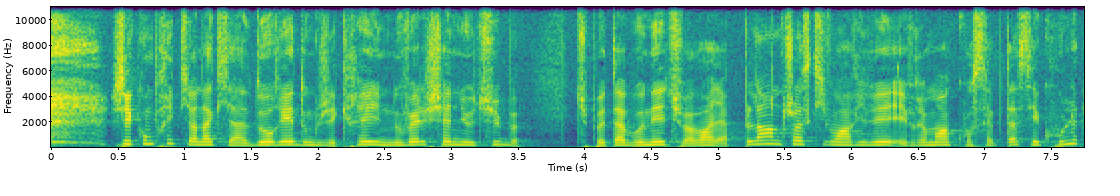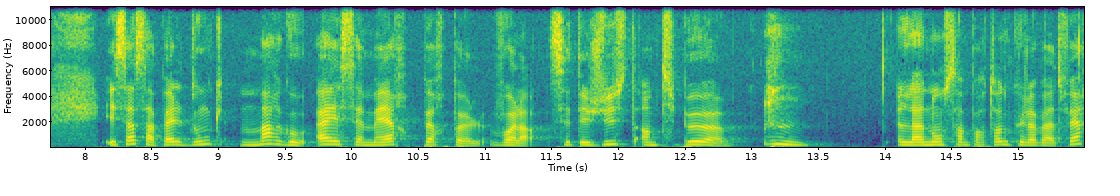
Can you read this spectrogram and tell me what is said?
j'ai compris qu'il y en a qui adoraient, donc j'ai créé une nouvelle chaîne YouTube tu peux t'abonner, tu vas voir, il y a plein de choses qui vont arriver et vraiment un concept assez cool. Et ça s'appelle donc Margot ASMR Purple. Voilà, c'était juste un petit peu... Euh, l'annonce importante que j'avais à te faire.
